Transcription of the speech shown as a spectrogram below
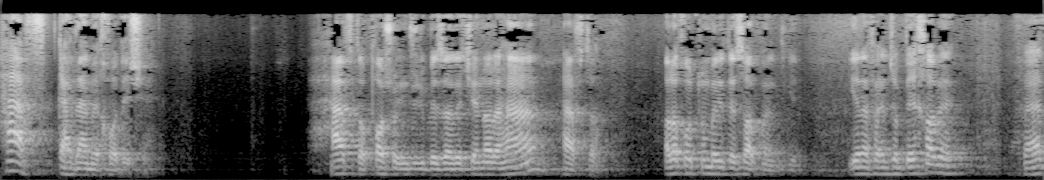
هفت قدم خودشه. هفت تا پاشو اینجوری بذاره کنار هم هفت تا. حالا خودتون برید حساب کنید دیگه. یه نفر اینجا بخوابه بعد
